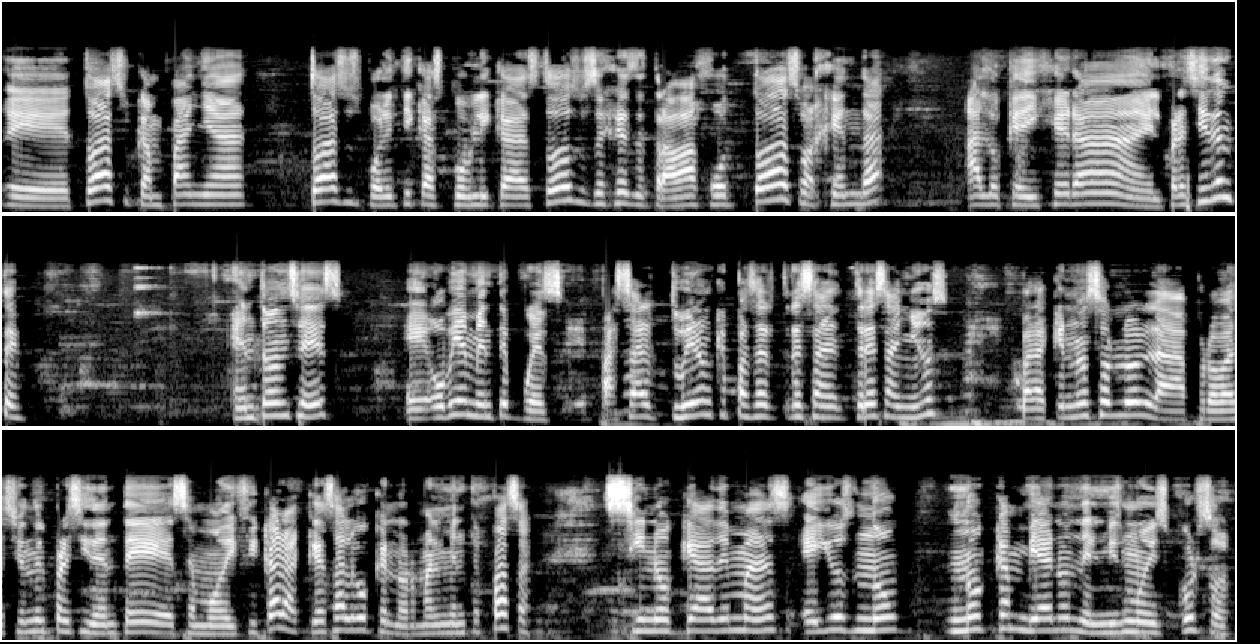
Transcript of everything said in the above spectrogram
eh, toda su campaña, todas sus políticas públicas, todos sus ejes de trabajo, toda su agenda a lo que dijera el presidente. Entonces, eh, obviamente, pues pasar, tuvieron que pasar tres, tres, años para que no solo la aprobación del presidente se modificara, que es algo que normalmente pasa, sino que además ellos no, no cambiaron el mismo discurso.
